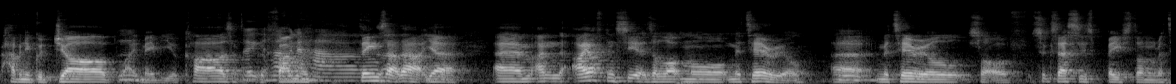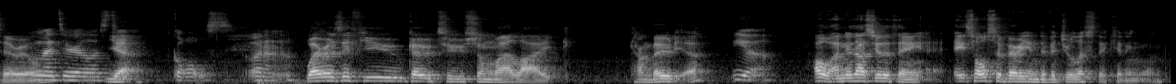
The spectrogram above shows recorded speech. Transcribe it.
having a good job, like maybe your cars, having Mm. Like a good having family, a things like that. Yeah, um, and I often see it as a lot more material. Uh, Mm. Material sort of success is based on material. Materialistic Yeah. goals. I don't know. Whereas if you go to somewhere like Cambodia, Yeah. oh, and then that's the other thing. It's also very individualistic in England.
